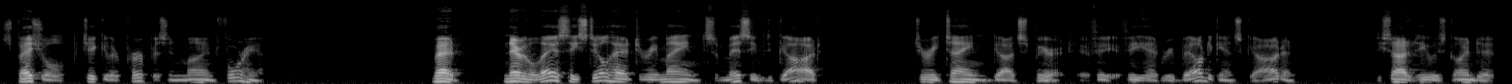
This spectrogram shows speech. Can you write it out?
special, particular purpose in mind for him. But nevertheless, he still had to remain submissive to God to retain God's Spirit. If he, if he had rebelled against God and decided he was going to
